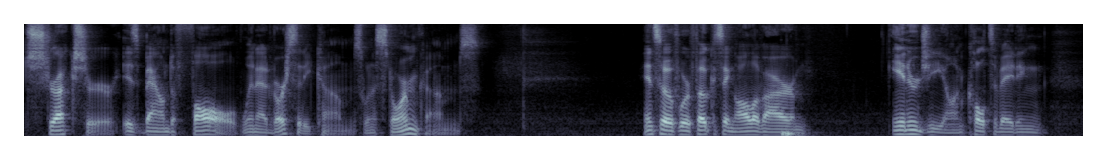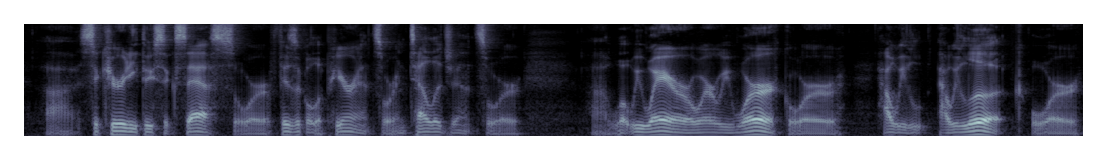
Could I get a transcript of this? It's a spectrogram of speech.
structure is bound to fall when adversity comes, when a storm comes. And so, if we're focusing all of our energy on cultivating uh, security through success or physical appearance or intelligence or uh, what we wear or where we work or how we how we look or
